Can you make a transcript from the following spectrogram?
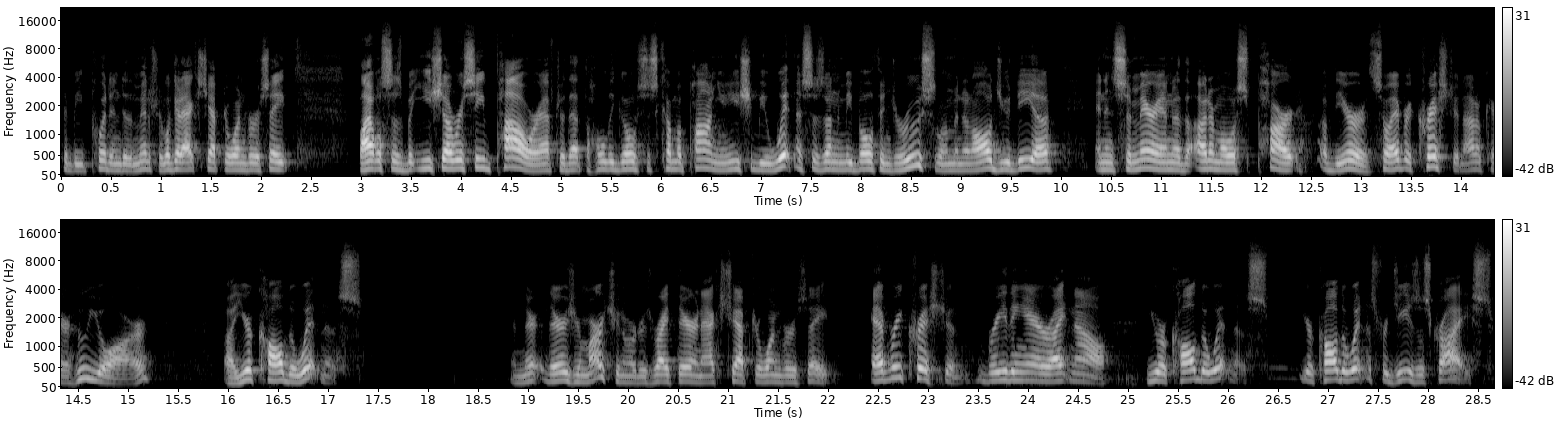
to be put into the ministry. Look at Acts chapter 1, verse 8. Bible says, But ye shall receive power after that the Holy Ghost has come upon you, and ye shall be witnesses unto me both in Jerusalem and in all Judea and in Samaria and the uttermost part of the earth. So, every Christian, I don't care who you are, uh, you're called to witness. And there, there's your marching orders right there in Acts chapter 1, verse 8. Every Christian breathing air right now, you are called to witness. You're called to witness for Jesus Christ.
